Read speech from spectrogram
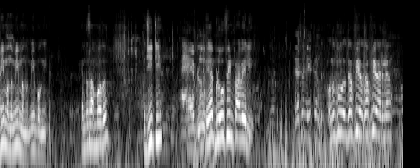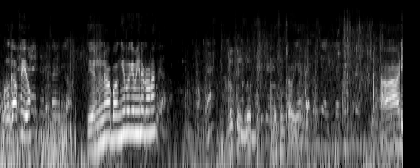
മീൻ വന്നു മീൻ വന്നു മീൻ പൊങ്ങി. എന്താ സംഭവം G T A blue fin trevally ഒന്ന് ഗഫിയോ ഗഫിയോ ആയിരുന്നു ഒന്ന് ഗഫിയോ? എന്നാ ഭംഗി നോക്കിയ മീനെ കാണാൻ? നാല്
